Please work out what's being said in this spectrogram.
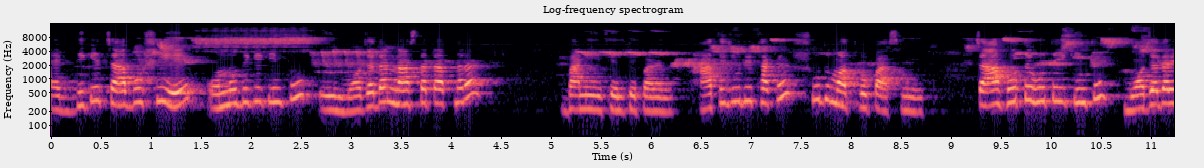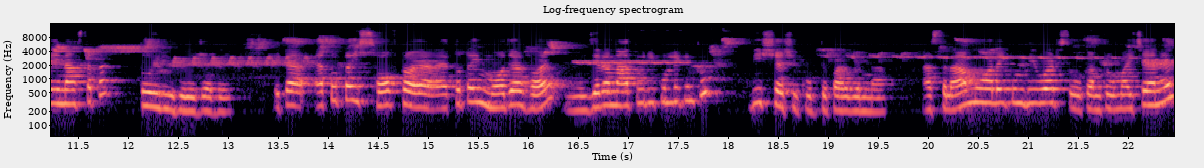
একদিকে চা বসিয়ে অন্যদিকে কিন্তু এই মজাদার নাস্তাটা আপনারা বানিয়ে ফেলতে পারেন। হাতে যদি থাকে শুধুমাত্র পাঁচ মিনিট। চা হতে হতেই কিন্তু মজাদার এই নাস্তাটা তৈরি হয়ে যাবে। এটা এতটাই সফট হয় আর এতটাই মজার হয়, নিজেরা না তৈরি করলে কিন্তু বিশ্বাসই করতে পারবেন না। আসসালামু আলাইকুম viewers welcome to my channel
